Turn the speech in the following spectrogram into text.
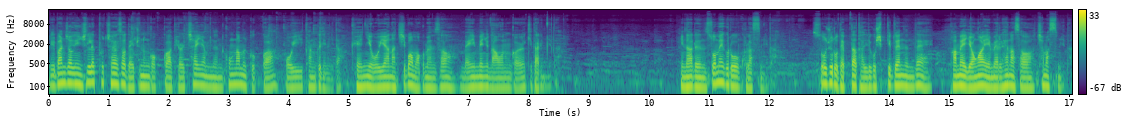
일반적인 실내포차에서 내주는 것과 별 차이 없는 콩나물국과 오이, 당근입니다. 괜히 오이 하나 찝어 먹으면서 메인 메뉴 나오는 걸 기다립니다. 이날은 소맥으로 골랐습니다. 소주로 냅다 달리고 싶기도 했는데 밤에 영화 예매를 해놔서 참았습니다.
